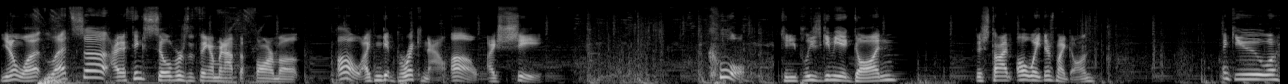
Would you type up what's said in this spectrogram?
You know what? Let's, uh, I think silver's the thing I'm to have to farm up. Oh, I can get brick now. Oh, I see. Cool. Can you please give me a gun? This time? Oh, wait, there's my gun. Thank you.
